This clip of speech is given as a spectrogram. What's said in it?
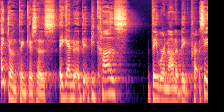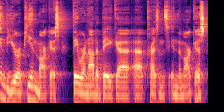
I don't think it has. Again, because they were not a big pre- say in the European market, they were not a big uh, uh, presence in the market,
